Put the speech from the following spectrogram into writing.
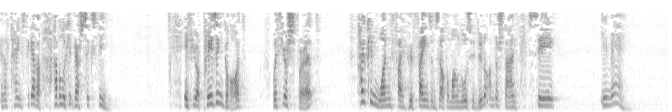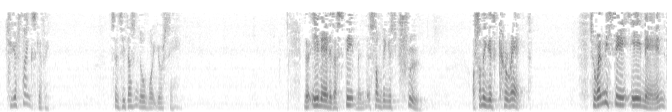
in our times together. Have a look at verse 16. If you are praising God with your spirit, how can one fi- who finds himself among those who do not understand say Amen to your thanksgiving, since he doesn't know what you're saying? Now, Amen is a statement that something is true or something is correct. So when we say Amen,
